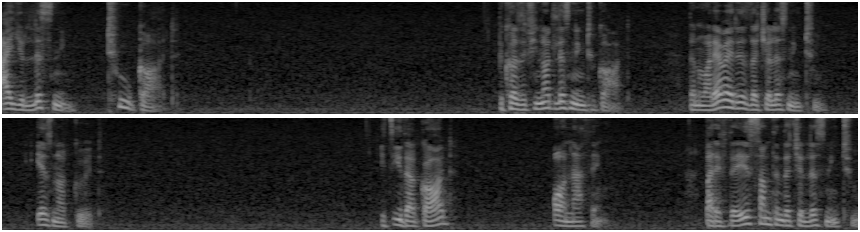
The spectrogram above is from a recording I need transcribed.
Are you listening to God? Because if you're not listening to God, then whatever it is that you're listening to is not good. It's either God or nothing. But if there is something that you're listening to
